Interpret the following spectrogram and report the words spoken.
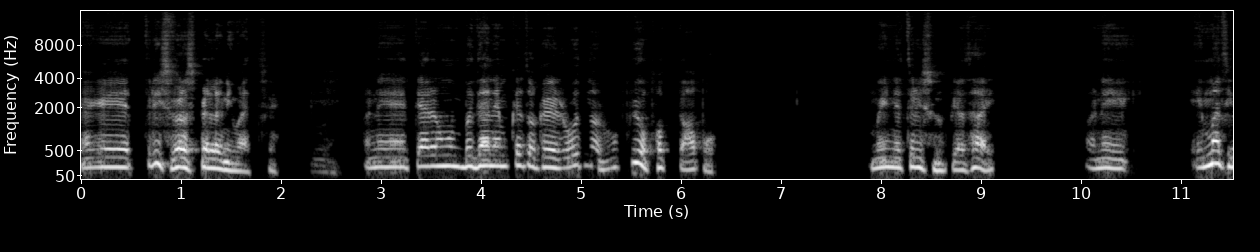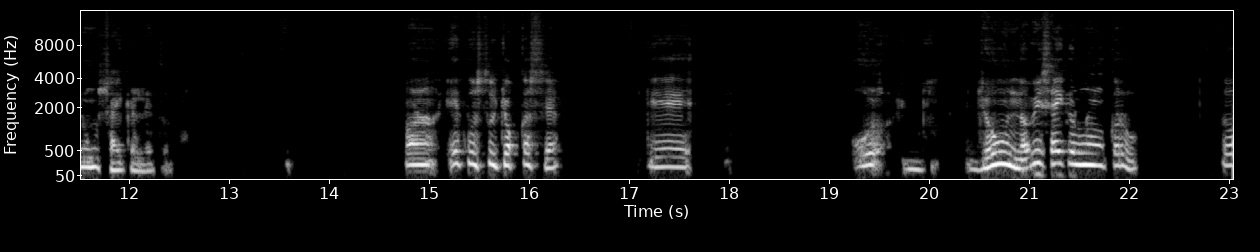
કારણ કે ત્રીસ વર્ષ પહેલાંની વાત છે. અને ત્યારે હું બધાને એમ કહેતો કે રોજનો રૂપિયો ફક્ત આપો. મહિને ત્રીસ રૂપિયા થાય અને એમાંથી હું સાયકલ લેતો હતો. પણ એક વસ્તુ ચોક્કસ છે કે જો હું નવી સાયકલનું કરું તો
